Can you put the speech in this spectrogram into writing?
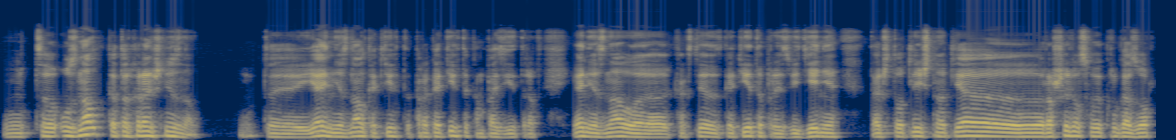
вот, узнал, которых раньше не знал. Вот, э, я не знал каких-то, про каких-то композиторов, я не знал, э, как следует какие-то произведения. Так что вот лично вот я э, расширил свой кругозор.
